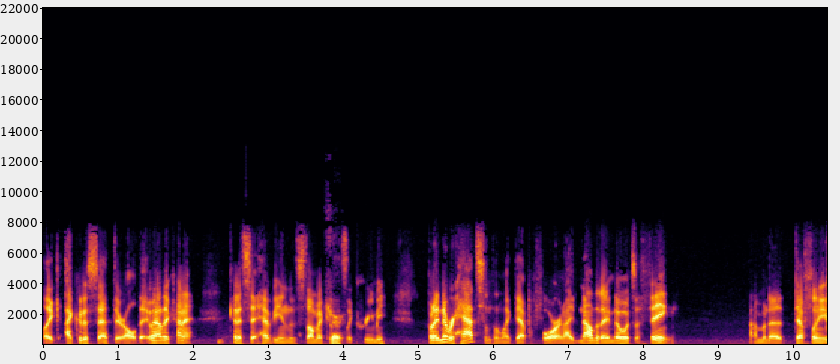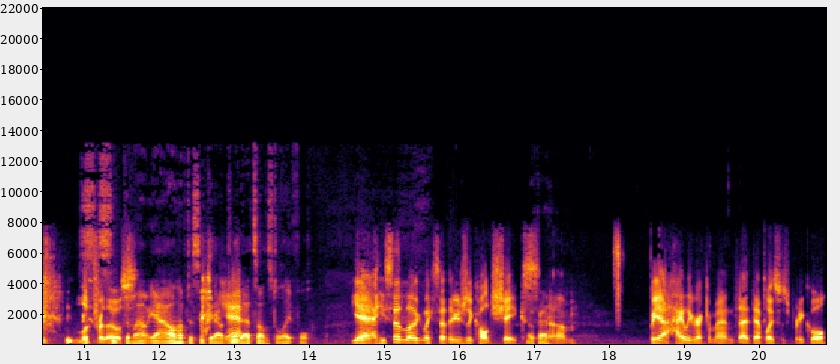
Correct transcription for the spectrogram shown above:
Like I could have sat there all day. Well, they kind of kind of sit heavy in the stomach because Sure. it's like creamy. But I never had something like that before, and I now that I know it's a thing, I'm gonna definitely look for those. Seek them out. Yeah, I'll have to seek it out Yeah. too. That sounds delightful. Yeah, he said like, like I said, they're usually called shakes. Okay. Um, but yeah, highly recommend that. That place was pretty cool.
